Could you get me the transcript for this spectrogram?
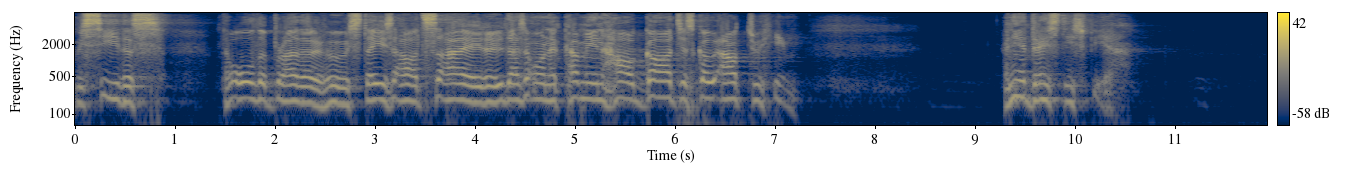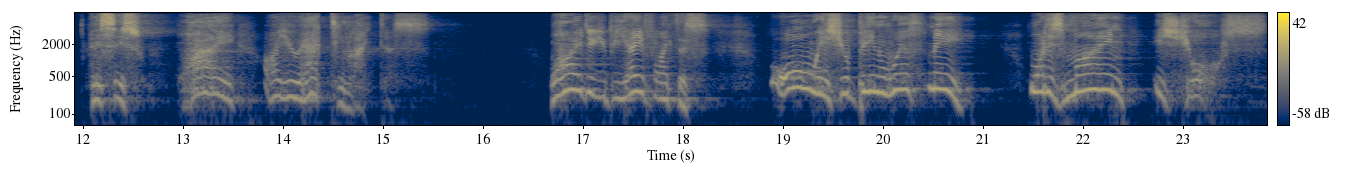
We see this the older brother who stays outside, who doesn't want to come in, how God just go out to him. And he addressed his fear. And he says, Why are you acting like this? Why do you behave like this? Always you've been with me. What is mine is yours.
